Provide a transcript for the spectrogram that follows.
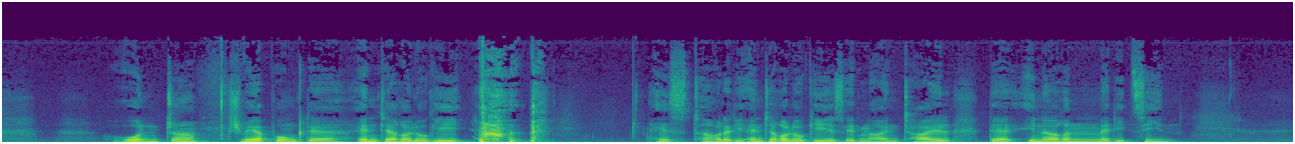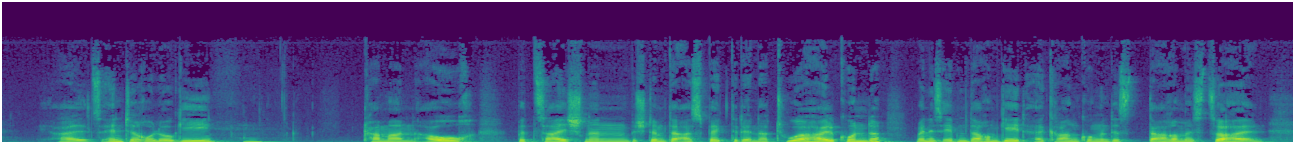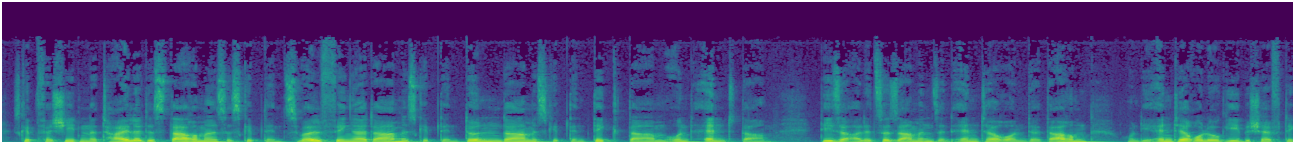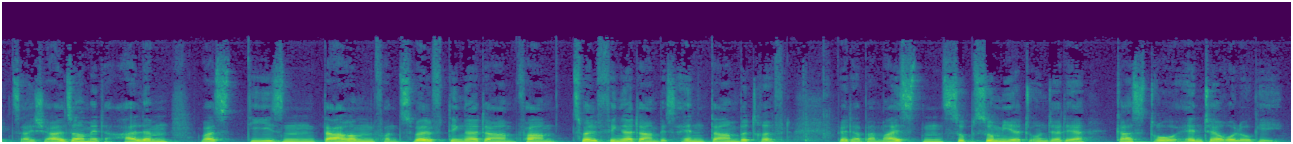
und äh, Schwerpunkt der Enterologie ist, äh, oder die Enterologie ist eben ein Teil der inneren Medizin. Als Enterologie kann man auch bezeichnen bestimmte Aspekte der Naturheilkunde, wenn es eben darum geht, Erkrankungen des Darmes zu heilen. Es gibt verschiedene Teile des Darmes. Es gibt den Zwölffingerdarm, es gibt den Dünndarm, es gibt den Dickdarm und Enddarm. Diese alle zusammen sind Enteron der Darm und die Enterologie beschäftigt sich also mit allem, was diesen Darm von Zwölffingerdarm bis Enddarm betrifft, wird aber meistens subsumiert unter der Gastroenterologie.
